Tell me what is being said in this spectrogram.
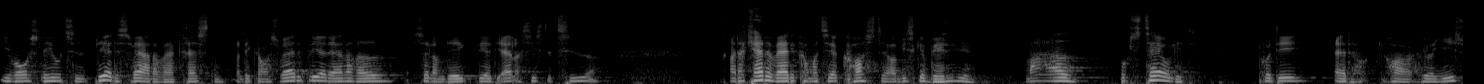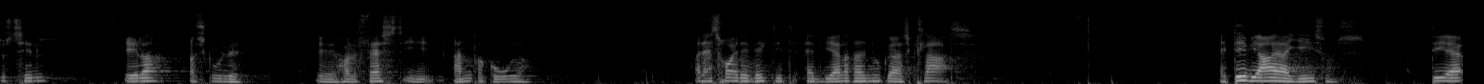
i vores levetid, bliver det svært at være kristen, og det kan også være, at det bliver det allerede, selvom det ikke bliver de aller sidste tider. Og der kan det være, at det kommer til at koste, og vi skal vælge meget bogstaveligt på det at høre Jesus til, eller at skulle øh, holde fast i andre goder. Og der tror jeg, det er vigtigt, at vi allerede nu gør os klart, at det vi ejer af Jesus, det er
